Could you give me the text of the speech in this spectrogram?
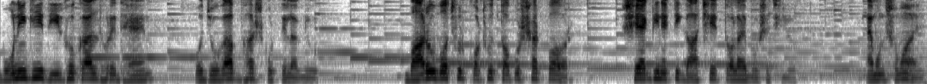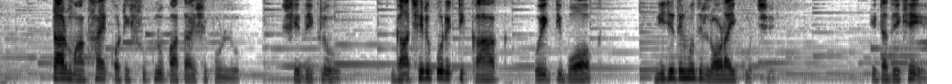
বনে গিয়ে দীর্ঘকাল ধরে ধ্যান ও যোগাভ্যাস করতে লাগল। বারো বছর কঠোর তপস্যার পর সে একদিন একটি গাছের তলায় বসেছিল। এমন সময় তার মাথায় কটি শুকনো পাতা এসে পড়ল। সে দেখল গাছের ওপর একটি কাক ও একটি বক নিজেদের মধ্যে লড়াই করছে। এটা দেখে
